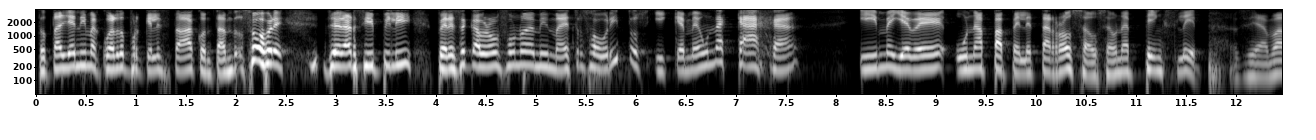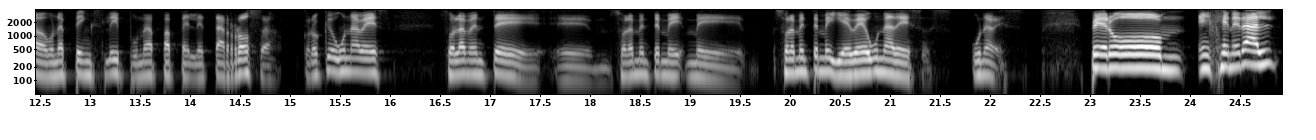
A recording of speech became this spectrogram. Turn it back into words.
Total, ya ni me acuerdo por qué les estaba contando sobre Gerard Zipili, pero ese cabrón fue uno de mis maestros favoritos y quemé una caja y me llevé una papeleta rosa, o sea, una pink slip, así se llamaba, una pink slip, una papeleta rosa. Creo que una vez solamente, eh, solamente, me, me, solamente me llevé una de esas, una vez. Pero mm, en general,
